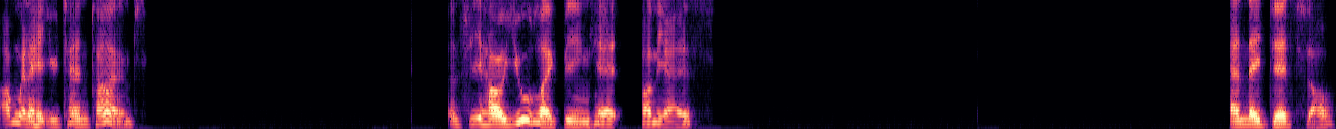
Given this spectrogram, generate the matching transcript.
I'm going to hit you 10 times. And see how you like being hit on the ice. And they did so.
